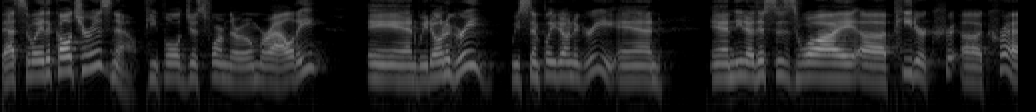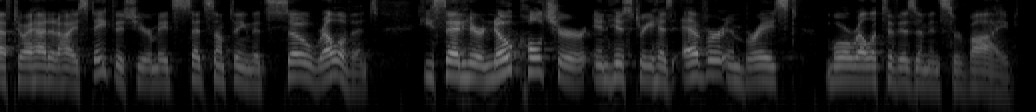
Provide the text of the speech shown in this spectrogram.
that's the way the culture is now. People just form their own morality and we don't agree. We simply don't agree. And and you know this is why uh, Peter uh, Kreeft, who I had at Ohio State this year, made said something that's so relevant. He said here, no culture in history has ever embraced moral relativism and survived.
